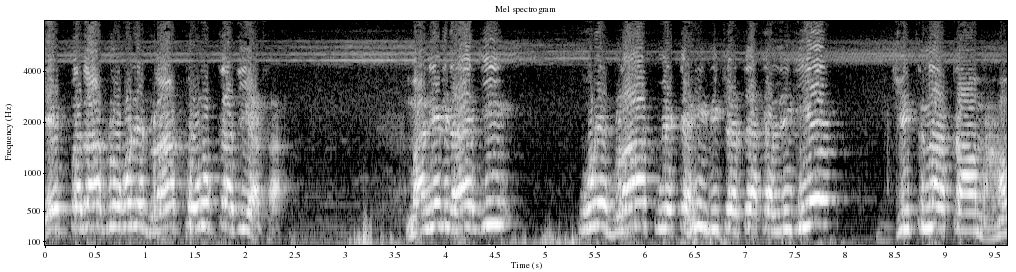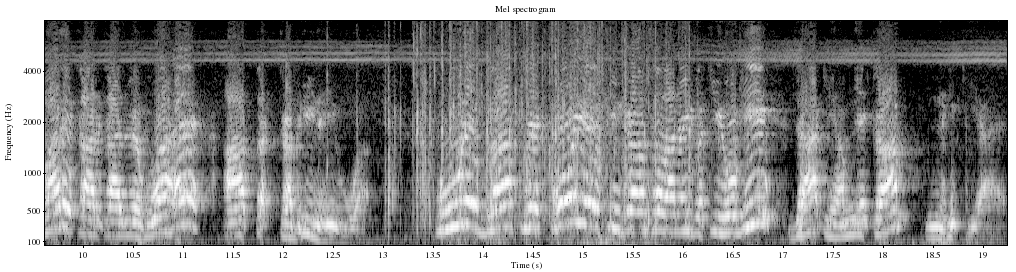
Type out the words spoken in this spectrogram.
एक पद आप लोगों ने ब्लॉक प्रमुख का दिया था। माननीय विधायक जी, पूरे ब्लॉक में कहीं भी चर्चा कर लीजिए, जितना काम हमारे कार्यकाल में हुआ है, आज तक कभी नहीं हुआ। पूरे ब्लॉक में कोई ऐसी ग्राम सभा नहीं बची होगी जहाँ की हमने काम नहीं किया है।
